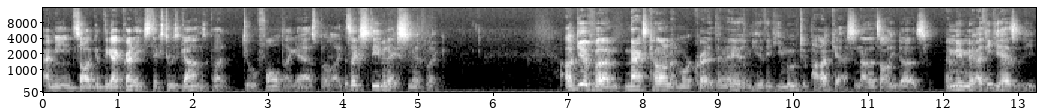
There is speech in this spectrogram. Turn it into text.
I mean, so I'll give the guy credit. He sticks to his guns, but to a fault, I guess. But like, it's like Stephen A. Smith. Like, I'll give um, Max Kellerman more credit than anything. He, I think he moved to podcasts, and now that's all he does. I mean, I think he has. He,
